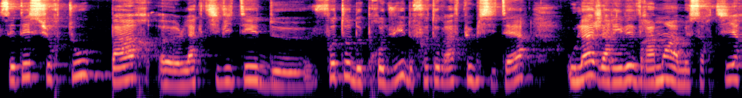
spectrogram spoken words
c'était surtout par l'activité de photo de produits, de photographe publicitaire, où là j'arrivais vraiment à me sortir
